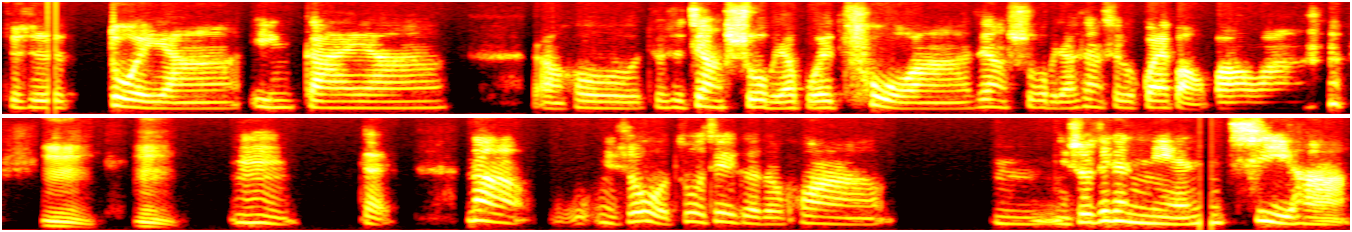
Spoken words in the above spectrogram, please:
就是对呀，应该呀，然后就是这样说比较不会错啊，这样说比较像是个乖宝宝啊。嗯 嗯。嗯，对。那你说我做这个的话，嗯，你说这个年纪哈，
